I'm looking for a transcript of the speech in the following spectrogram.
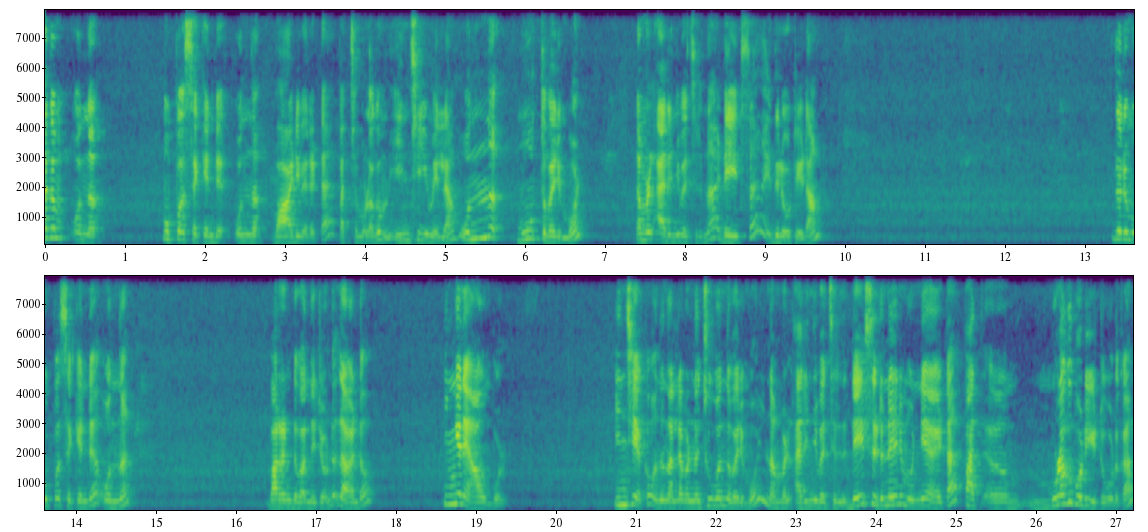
അതും ഒന്ന് മുപ്പത് സെക്കൻഡ് ഒന്ന് വാടി വരട്ടെ. പച്ചമുളകും ഇഞ്ചിയും എല്ലാം ഒന്ന് മൂത്ത് വരുമ്പോൾ നമ്മൾ അരിഞ്ഞു വെച്ചിരുന്ന ഡേറ്റ്സ് ഇതിലോട്ട് ഇടാം ഇതൊരു മുപ്പത് സെക്കൻഡ് ഒന്ന് വരണ്ട് വന്നിട്ടുണ്ട്. ഇതാണ്ടോ ഇങ്ങനെ ആവുമ്പോൾ ഇഞ്ചിയൊക്കെ ഒന്ന് നല്ലവണ്ണം ചുവന്ന് വരുമ്പോൾ നമ്മൾ അരിഞ്ഞു വെച്ചിരുന്ന ഡേറ്റ്സ് ഇടുന്നതിന് മുന്നേ ആയിട്ട് മുളക് പൊടി ഇട്ട് കൊടുക്കാം.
